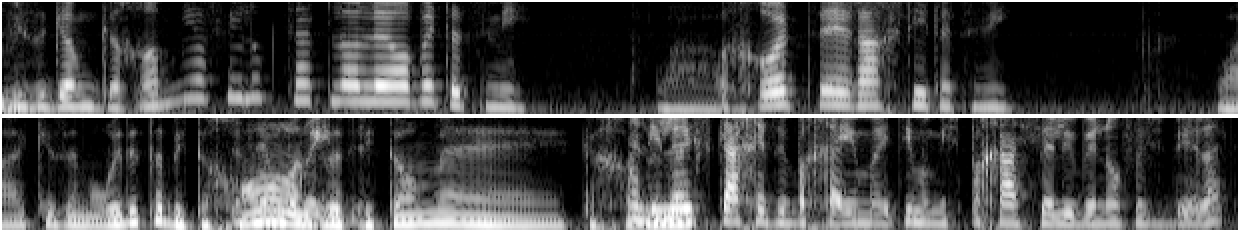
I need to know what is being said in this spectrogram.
וזה גם גרם לי אפילו קצת לא לאהוב את עצמי. וואו, פחות הערכתי את עצמי. וואי, כי זה מוריד את הביטחון, זה מוריד. זה פתאום אה, ככה אני לא באמת... אשכח את זה בחיים, הייתי עם המשפחה שלי בנופש באילת,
